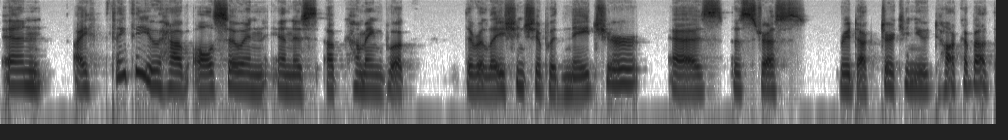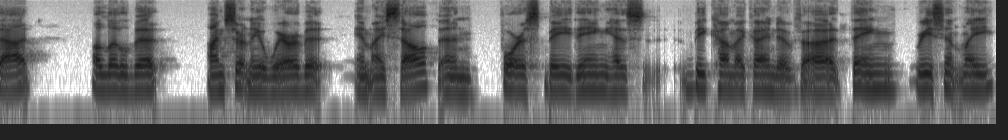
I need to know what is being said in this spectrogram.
And I think that you have also in, in this upcoming book the relationship with nature as a stress reductor. Can you talk about that a little bit? I'm certainly aware of it in myself, and forest bathing has become a kind of uh, thing recently.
